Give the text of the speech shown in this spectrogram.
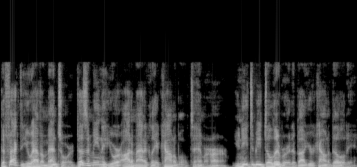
The fact that you have a mentor doesn't mean that you are automatically accountable to him or her. You need to be deliberate about your accountability.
